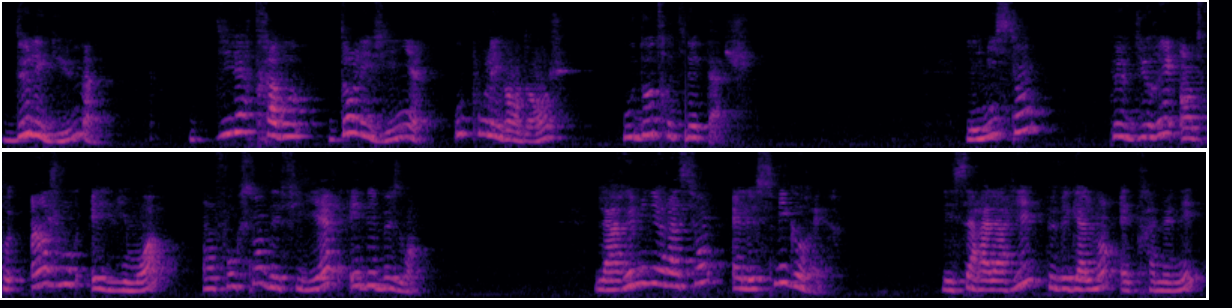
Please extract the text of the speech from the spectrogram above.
de légumes, divers travaux dans les vignes ou pour les vendanges ou d'autres types de tâches. Les missions peuvent durer entre un jour et huit mois en fonction des filières et des besoins. La rémunération est le SMIC horaire. Les salariés peuvent également être amenés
